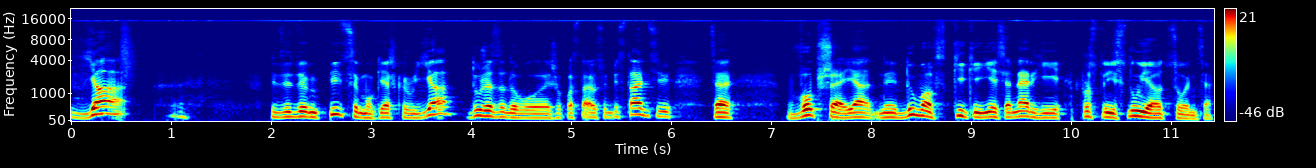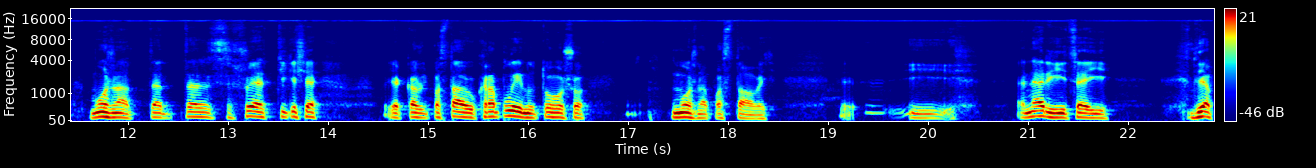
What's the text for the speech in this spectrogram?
я е, підведемо підсумок, я ж кажу, я дуже задоволений, що поставив собі станцію. Це взагалі я не думав, скільки є енергії, просто існує від сонця. Можна, це, це що я тільки ще, як кажуть, поставив краплину того, що можна поставити. Е, І енергії цієї, я,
